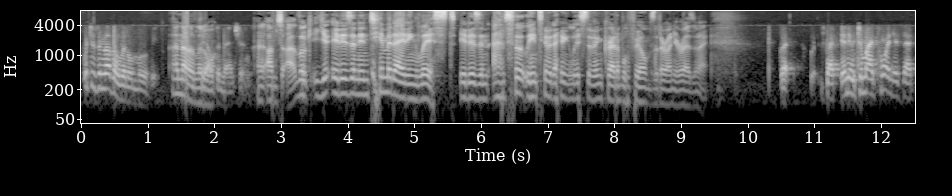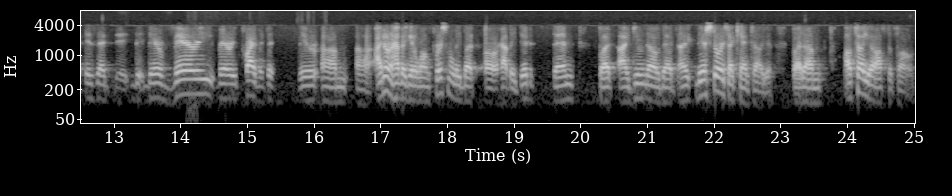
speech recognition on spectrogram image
which is another little movie. Another little dimension. I'm so, uh, look. You, it is an intimidating list. It is an absolutely intimidating list of incredible films that are on your resume. but but anyway, to my point is that is that they're very very private. That they're um, uh, I don't know how they get along personally, but or how they did then. But I do know that I, are stories I can't tell you, but um, I'll tell you off the phone,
